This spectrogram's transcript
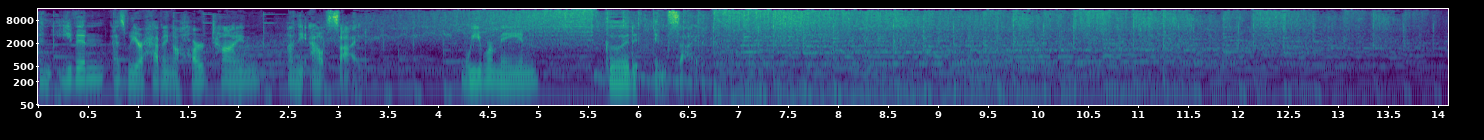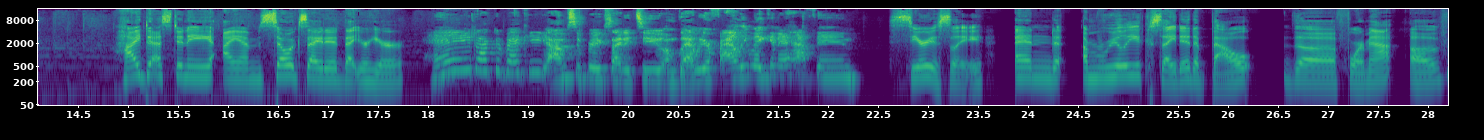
and even as we are having a hard time on the outside, we remain good inside. Hi, Destini. I am so excited that you're here. Hey, Dr. Becky. I'm super excited too. I'm glad we are finally making it happen. Seriously. And I'm really excited about the format of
